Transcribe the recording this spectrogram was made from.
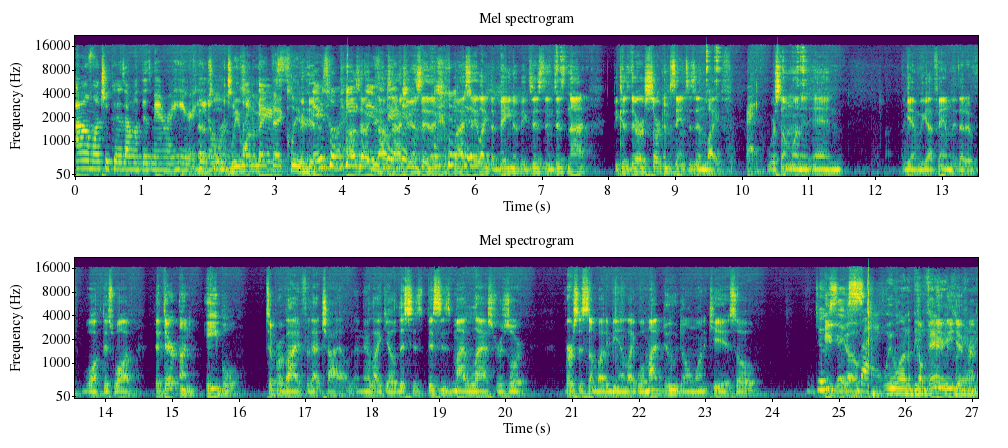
I don't want you because I want this man right here, and he don't want you. We Like, want to make that clear. There's a big I was, I was actually gonna say that when I say like the bane of existence, it's not because there are circumstances in life Right. where someone and again we got family that have walked this walk that they're unable to provide for that child and they're like yo this is this is my last resort versus somebody being like well my dude don't want a kid so Deuces. Here you go. Right. We want to be completely very different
